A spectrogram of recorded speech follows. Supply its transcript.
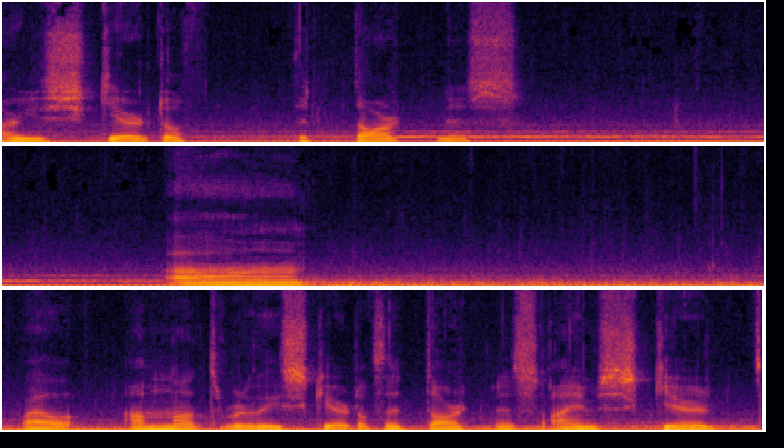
Are you scared of the darkness? Um. Well, I'm not really scared of the darkness. I am scared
